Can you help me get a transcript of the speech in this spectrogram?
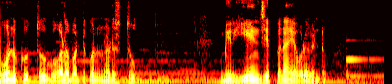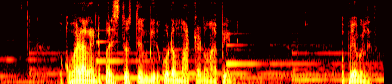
వణుకుతూ గోడ పట్టుకొని నడుస్తూ మీరు ఏం చెప్పినా ఎవడ వినడం ఒకవేళ అలాంటి పరిస్థితి వస్తే మీరు కూడా మాట్లాడడం ఆపేయండి. ఉపయోగం లేదు.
